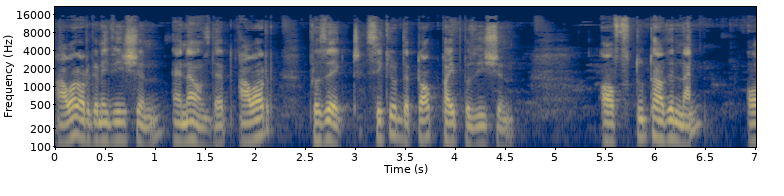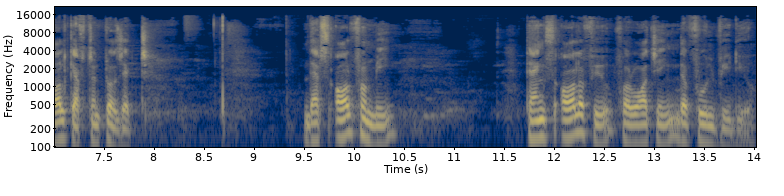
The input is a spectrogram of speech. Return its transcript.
our organization announced that our project secured the top 5 position of 2009 all capstone project. That's all from me. Thanks all of you for watching the full video.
